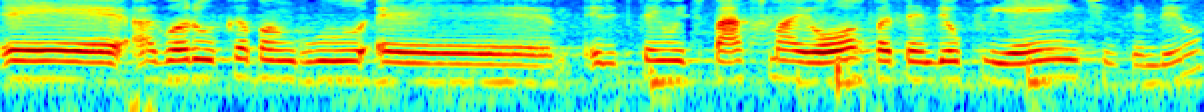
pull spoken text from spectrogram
É, agora o Cabangu é, ele tem um espaço maior para atender o cliente, entendeu?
